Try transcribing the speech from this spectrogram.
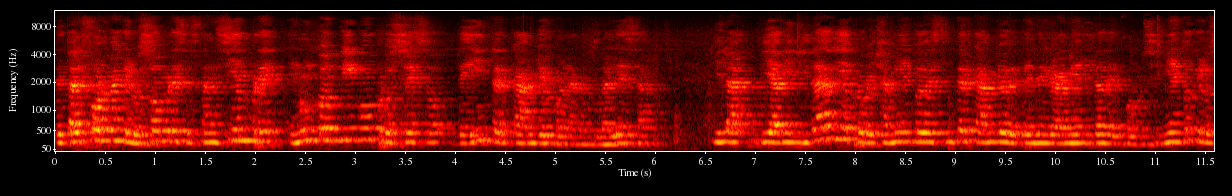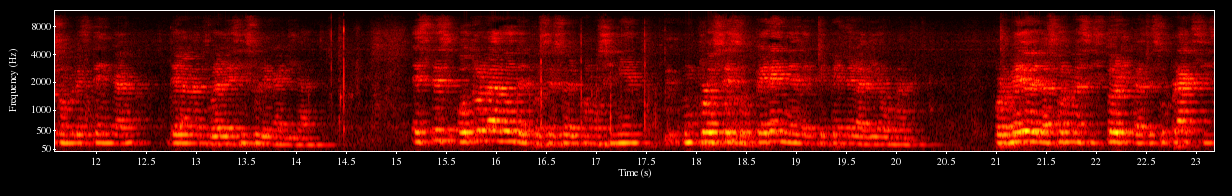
de tal forma que los hombres están siempre en un continuo proceso de intercambio con la naturaleza y la viabilidad y aprovechamiento de este intercambio depende en gran medida del conocimiento que los hombres tengan de la naturaleza y su legalidad. Este es otro lado del proceso del conocimiento, un proceso perenne del que depende la vida humana. Por medio de las formas históricas de su praxis,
